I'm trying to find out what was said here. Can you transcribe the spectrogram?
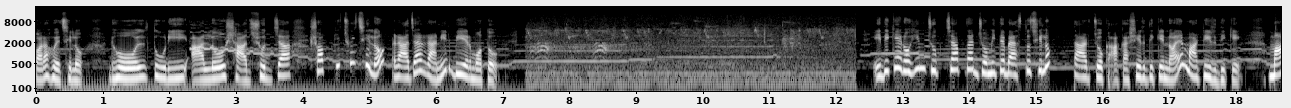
করা হয়েছিল। ঢোল, তুড়ি, আলো, সাজসজ্জা সব কিছুই ছিল রাজার রানীর বিয়ের মতো। এদিকে রহিম চুপচাপ তার জমিতে ব্যস্ত ছিল, তার চোখ আকাশের দিকে নয়, মাটির দিকে। মা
